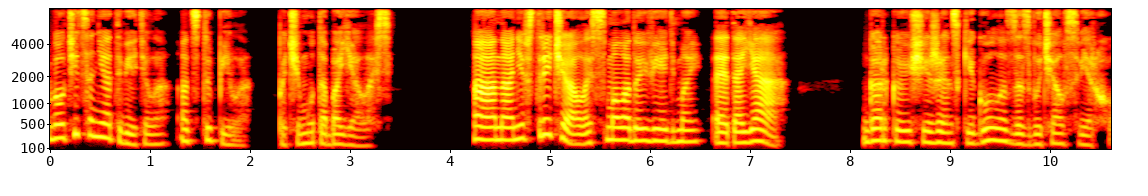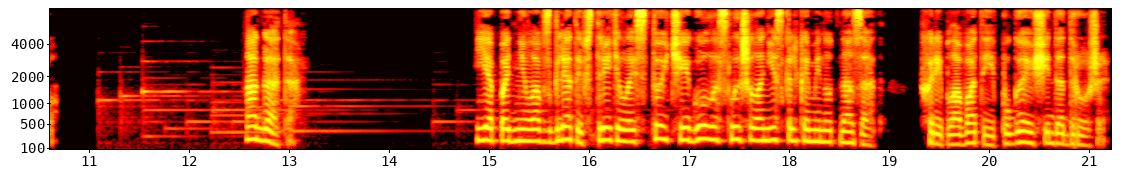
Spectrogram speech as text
Волчица не ответила, отступила. Почему-то боялась. «А она не встречалась с молодой ведьмой. Это я!» Гаркающий женский голос зазвучал сверху. Агата. Я подняла взгляд и встретилась с той, чей голос слышала несколько минут назад, хрипловатый и пугающий до дрожи.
